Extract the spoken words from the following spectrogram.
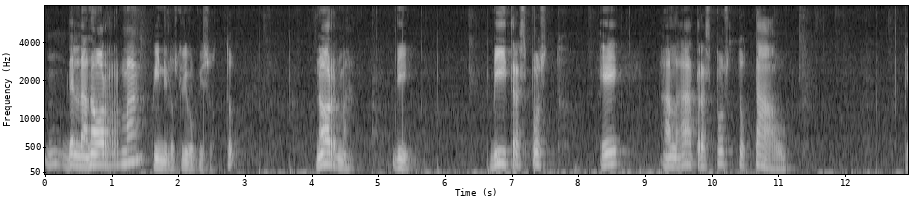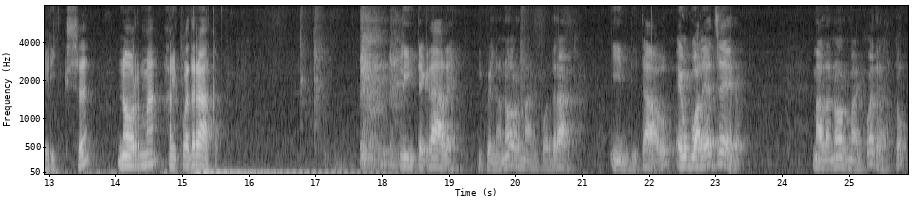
mm, della norma, quindi lo scrivo qui sotto, norma di B trasposto E alla A trasposto tau per x, norma al quadrato. L'integrale di quella norma al quadrato in di tau è uguale a 0, ma la norma al quadrato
